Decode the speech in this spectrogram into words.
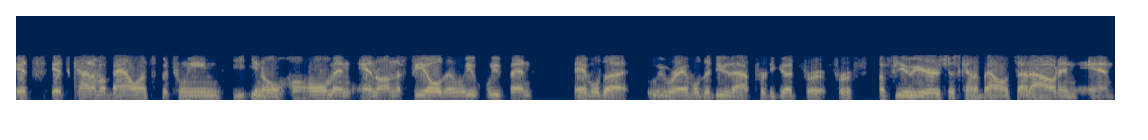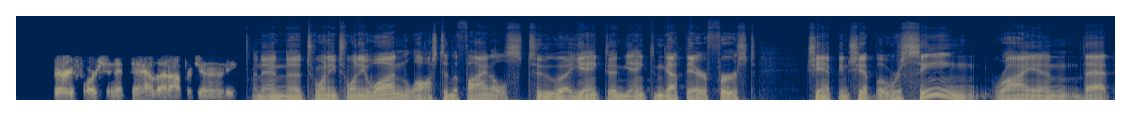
it's it's kind of a balance between you know home and and on the field, and we we've been able to we were able to do that pretty good for for a few years, just kind of balance that out, and and very fortunate to have that opportunity. And then uh, 2021 lost in the finals to uh, Yankton. Yankton got their first championship, but we're seeing Ryan that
